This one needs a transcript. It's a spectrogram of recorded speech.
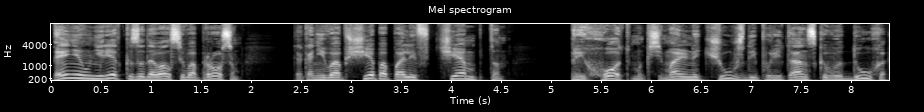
Дэниел нередко задавался вопросом, как они вообще попали в Чемптон, приход, максимально чуждый пуританского духа,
